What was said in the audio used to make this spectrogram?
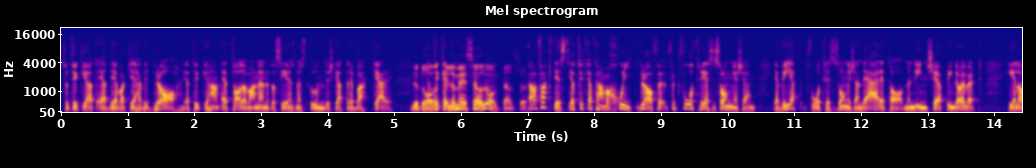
Så tycker jag att Eddie har varit jävligt bra. Jag tycker han, ett tag var han en av seriens mest underskattade backar. Du drar det till och med så långt alltså? Ja, faktiskt. Jag tyckte att han var skitbra för, för två, tre säsonger sedan. Jag vet, två, tre säsonger sedan, det är ett tag. Men Linköping, det har ju varit hela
